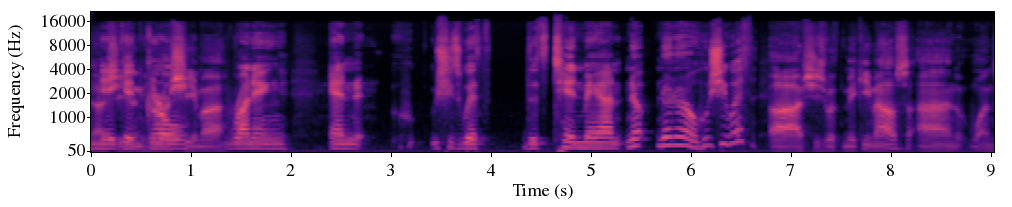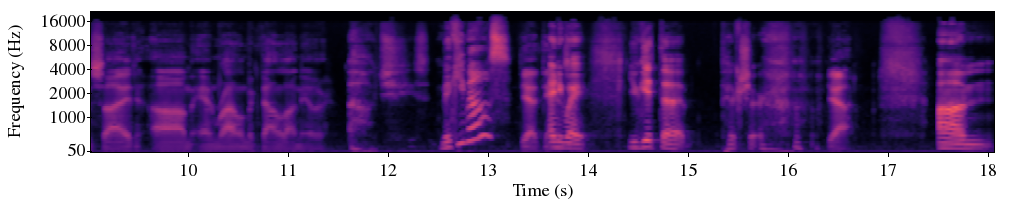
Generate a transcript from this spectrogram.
Uh, naked girl Hiroshima. running and who, she's with this tin man. No, no, no, no. Who's she with? Uh, she's with Mickey Mouse on one side um, and Ronald McDonald on the other. Oh, jeez. Mickey Mouse? Yeah. Dancing. Anyway, you get the picture. Yeah. um,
